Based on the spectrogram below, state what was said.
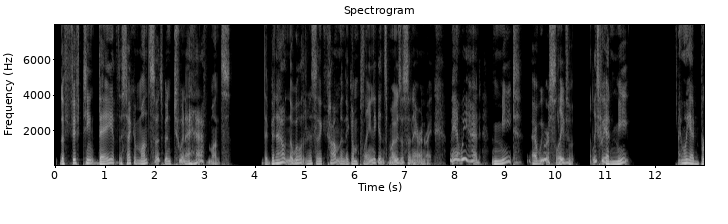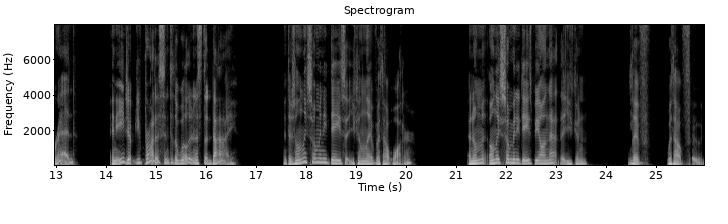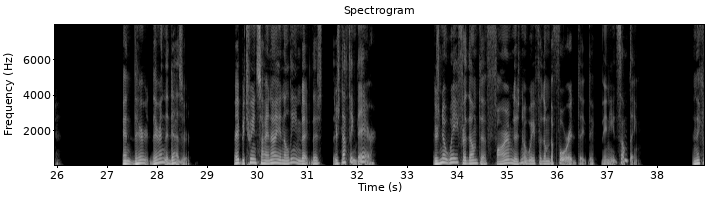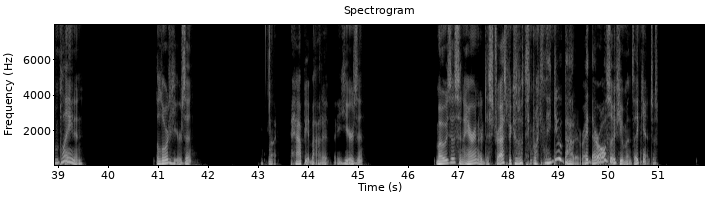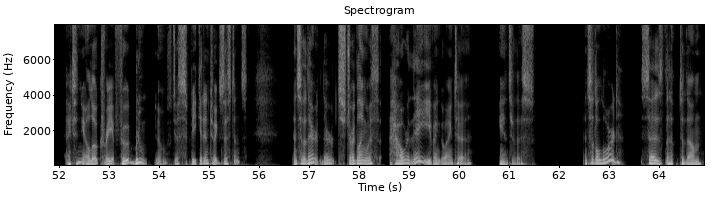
the 15th day of the second month. So it's been two and a half months. They've been out in the wilderness and they come and they complain against Moses and Aaron, right? Man, we had meat. Uh, we were slaves. At least we had meat and we had bread. In Egypt, you brought us into the wilderness to die. And there's only so many days that you can live without water and only so many days beyond that that you can live without food. And they're they're in the desert, right between Sinai and Elim. There's there's nothing there. There's no way for them to farm. There's no way for them to forage. They they, they need something, and they complain, and the Lord hears it. Not happy about it, but He hears it. Moses and Aaron are distressed because what, can they do about it, right? They're also humans. They can't just ex nihilo create food, boom, you know, just speak it into existence. And so they're they're struggling with how are they even going to answer this. And so the Lord says to them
